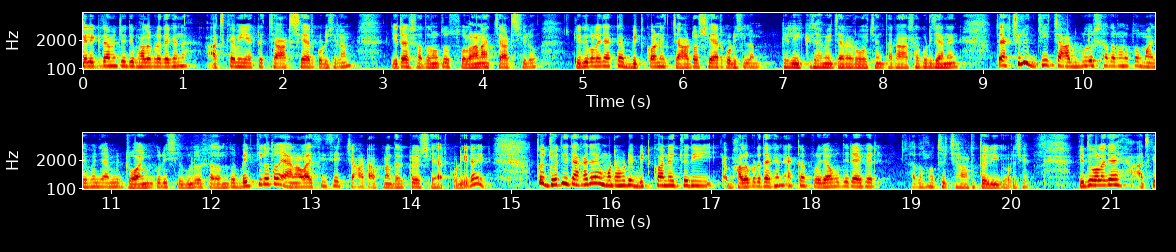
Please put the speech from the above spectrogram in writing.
টেলিগ্রামে যদি ভালো করে দেখেন আজকে আমি একটা চার্ট শেয়ার করেছিলাম, যেটা সাধারণত সোলানার চার্ট ছিল। যদি বলা যায় একটা বিটকয়েনের চার্টও শেয়ার করেছিলাম টেলিগ্রামে যারা রয়েছেন তারা আশা করি জানেন। তো অ্যাকচুয়ালি যে চার্টগুলো সাধারণত মাঝে মাঝে আমি ড্রয়িং করি, সেগুলো সাধারণত ব্যক্তিগত অ্যানালাইসিসের চার্ট আপনাদেরকে শেয়ার করি রাইট তো যদি দেখা যায় মোটামুটি বিটকয়েনের যদি ভালো করে দেখেন, একটা প্রজাপতি টাইপের সাধারণত চার্ট তৈরি করেছে। যদি বলা যায়, আজকে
